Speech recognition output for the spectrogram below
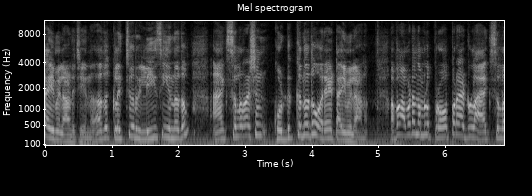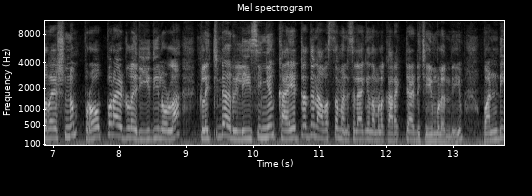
ടൈമിലാണ് ചെയ്യുന്നത്. അത് ക്ലച്ച് റിലീസ് ചെയ്യുന്നതും ആക്സിലറേഷൻ കൊടുക്കുന്നതും ഒരേ ടൈമിലാണ് അപ്പോൾ അവിടെ നമ്മൾ പ്രോപ്പറായിട്ടുള്ള ആക്സിലറേഷനും പ്രോപ്പറായിട്ടുള്ള രീതിയിലുള്ള ക്ലച്ചിന്റെ റിലീസിങ്ങും കയറ്റത്തിന്റെ അവസ്ഥ മനസ്സിലാക്കി നമ്മൾ കറക്റ്റായിട്ട് ചെയ്യുമ്പോൾ എന്ത് ചെയ്യും? വണ്ടി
